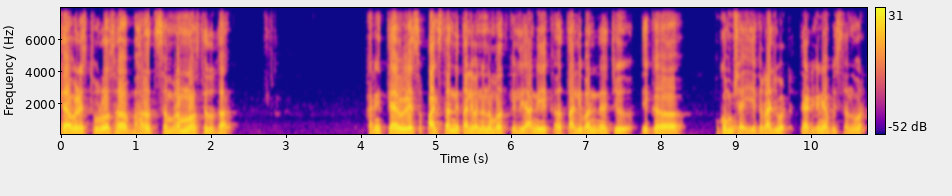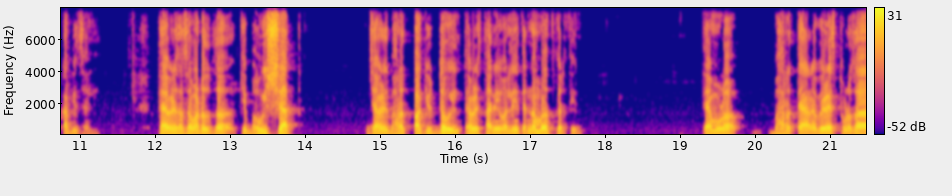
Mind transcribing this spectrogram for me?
त्यावेळेस थोडासा भारत संभ्रमावस्थेत होता. कारण त्यावेळेस पाकिस्तानने तालिबानांना मदत केली आणि एक तालिबानची एक हुकुमशाही एक राजवट त्या ठिकाणी अफगाणिस्तानवर काबीज झाली. त्यावेळेस असं वाटत होतं की भविष्यात ज्यावेळेस भारत पाक युद्ध होईल त्यावेळेस तालिबानी त्यांना मदत करतील. त्यामुळं भारत त्या वेळेस थोडासा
